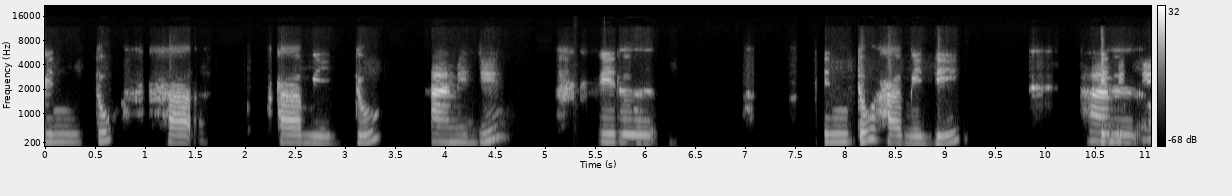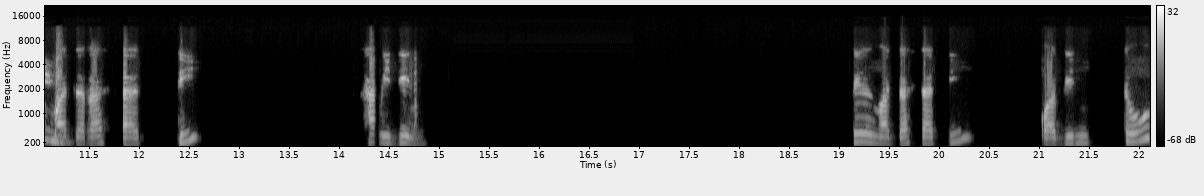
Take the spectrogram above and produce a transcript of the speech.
bintu ha Hamidu Hamidin. fil bintu Hamidi fil Hamidin. madrasati Hamidin fil madrasati wa bintu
